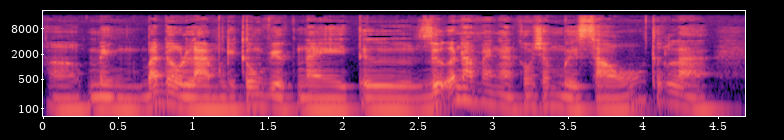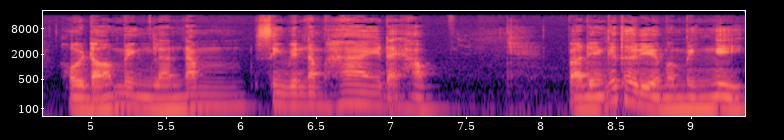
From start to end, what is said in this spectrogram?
À, mình bắt đầu làm cái công việc này từ giữa năm 2016 tức là hồi đó mình là năm sinh viên năm 2 đại học. Và đến cái thời điểm mà mình nghỉ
